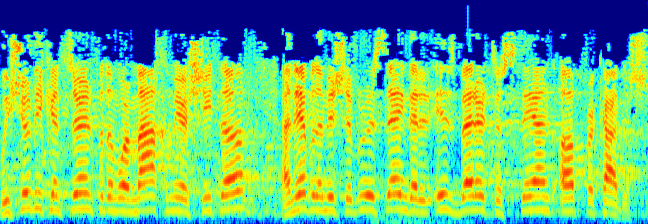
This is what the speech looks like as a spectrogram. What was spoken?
we should be concerned for the more machmir shita, and therefore the Mishnah Berurah is saying that it is better to stand up for Kaddish.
